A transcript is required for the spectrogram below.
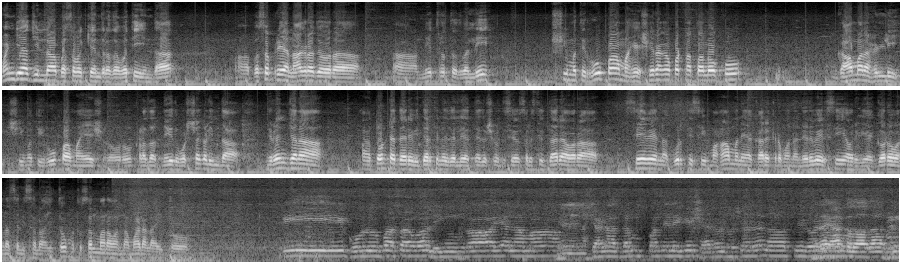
ಮಂಡ್ಯ ಜಿಲ್ಲಾ ಬಸವ ಕೇಂದ್ರದ ವತಿಯಿಂದ ಬಸಪ್ರಿಯ ನಾಗರಾಜ್ ಅವರ ನೇತೃತ್ವದಲ್ಲಿ ಶ್ರೀಮತಿ ರೂಪಾ ಮಹೇಶ್, ಶ್ರೀರಂಗಪಟ್ಟಣ ತಾಲೂಕು ಗಾಮನಹಳ್ಳಿ ಶ್ರೀಮತಿ ರೂಪಾ ಮಹೇಶ್ ಅವರು ಕಳೆದ ಹದಿನೈದು ವರ್ಷಗಳಿಂದ ನಿರಂಜನ ತೋಂಟದಾರ್ಯ ವಿದ್ಯಾರ್ಥಿನಿಯಲ್ಲಿ ಹದಿನೈದು ವರ್ಷಗಳಿಂದ ಸೇವೆ ಸಲ್ಲಿಸಿದ್ದಾರೆ ಅವರ ಸೇವೆಯನ್ನು ಗುರುತಿಸಿ ಮಹಾಮನೆಯ ಕಾರ್ಯಕ್ರಮವನ್ನು ನೆರವೇರಿಸಿ ಅವರಿಗೆ ಗೌರವವನ್ನು ಸಲ್ಲಿಸಲಾಯಿತು ಮತ್ತು ಸನ್ಮಾನವನ್ನು ಮಾಡಲಾಯಿತು. ಶ್ರೀ ಗುರು ಬಸವಲಿಂಗಾಯ ನಮ. ಕ್ಷಣ ದಂಪತಿಗೆ ಶರಣು ಶರಣಾರ್ಥಿಗಳು. ಶ್ರೀ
